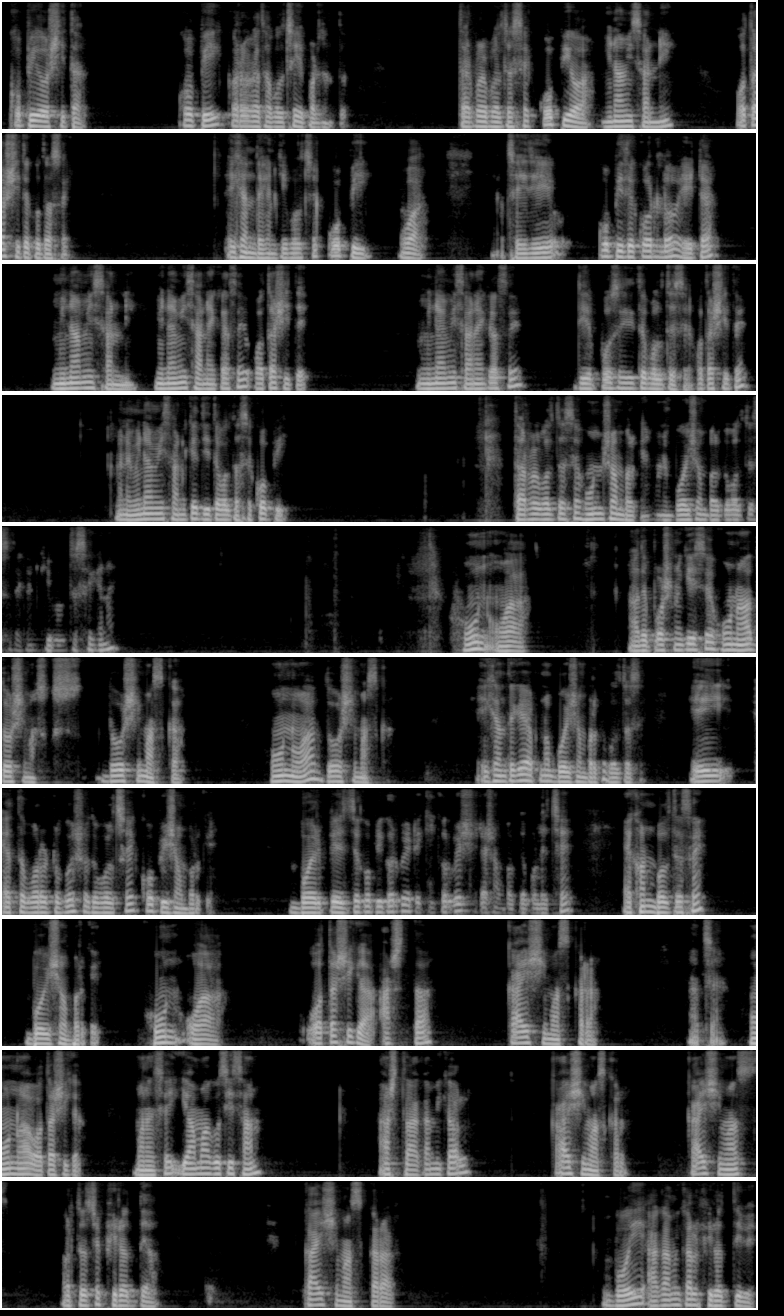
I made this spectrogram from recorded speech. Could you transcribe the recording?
কপি ও সীতা কপি করার কথা বলছে এই পর্যন্ত। তারপর বলতেছে, কপিওয়া, মিনামি সান্নি ওতাশিতে কোদাসাই এখানে দেখেন কি বলছে কপি ওয়া আচ্ছা এই যে কপিতে করল এটা, মিনামি সান্নি। মিনামি সানের কাছে অতাশিতে। মিনামি সানের কাছে দিয়ে পৌঁছে দিতে বলতেছে, অতাশিতে। মানে মিনামি সানকে দিতে বলতেছে, কপি। তারপর বলতেছে, হুন সম্পর্কে। মানে বই সম্পর্কে বলতেছে, দেখেন কি বলতেছে এখানে। হুন ওয়া আমাদের প্রশ্ন কি হয়েছে হুন ওয়া দোষী মাস দোষী মাস্কা হুন ওয়া দোষী মাস্কা এখান থেকে আপনার বই সম্পর্কে বলতেছে এই এত বড়টুকু শুধু বলছে কপি সম্পর্কে বইয়ের পেজ যে কপি করবে এটা কি করবে সেটা সম্পর্কে বলেছে এখন বলতেছে বই সম্পর্কে হুন ওয়া ওতাশিকা আস্তা কাই শিমাস্কারা আচ্ছা হুন ওয়া ওতাশিকা মানে হচ্ছে ইয়ামাগুচি সান আস্তা আগামীকাল কাই শিমাস অর্থ হচ্ছে ফেরত দেওয়া কাই শিমাস্কারা বই আগামীকাল ফেরত দিবে।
